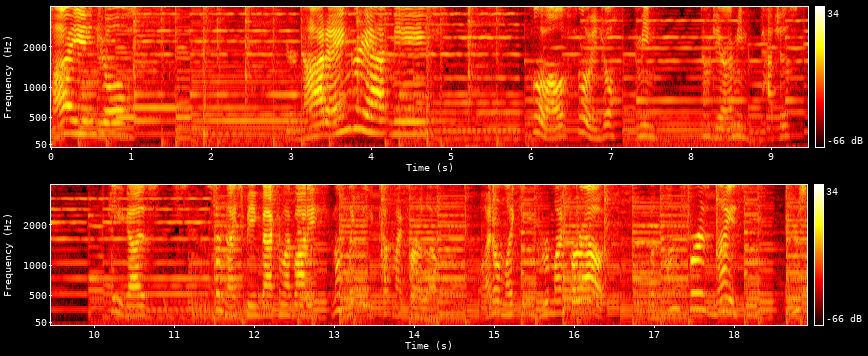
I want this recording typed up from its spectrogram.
Hi, Angel. You're not angry at me. Hello, Olive. Hello, Angel. I mean, no dear, I mean Patches. Hey, you guys. It's, it's so nice being back in my body. I don't like that you cut my fur, though. Well, I don't like that you grew my fur out. But long fur is nice, and yours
